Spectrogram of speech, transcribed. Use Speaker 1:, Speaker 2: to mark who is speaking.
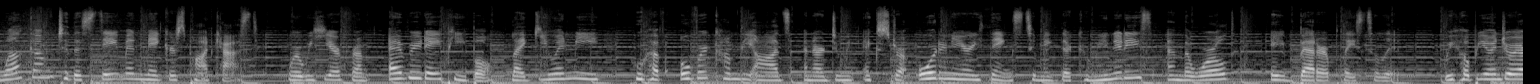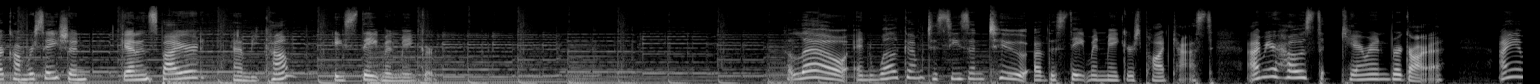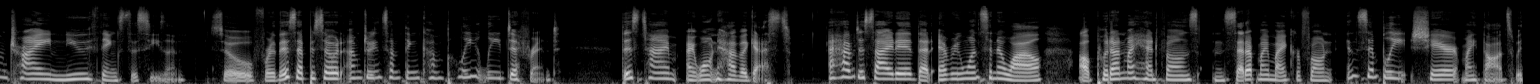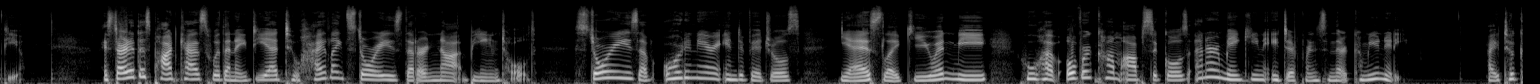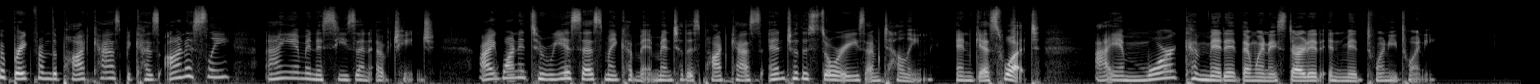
Speaker 1: Welcome to the Statement Makers Podcast, where we hear from everyday people like you and me who have overcome the odds and are doing extraordinary things to make their communities and the world a better place to live. We hope you enjoy our conversation, get inspired, and become a statement maker. Hello, and welcome to season two of the Statement Makers podcast. I'm your host, Karen Vergara. I am trying new things this season. So, for this episode, I'm doing something completely different. This time, I won't have a guest. I have decided that every once in a while, I'll put on my headphones and set up my microphone and simply share my thoughts with you. I started this podcast with an idea to highlight stories that are not being told. Stories of ordinary individuals, yes, like you and me, who have overcome obstacles and are making a difference in their community. I took a break from the podcast because honestly, I am in a season of change. I wanted to reassess my commitment to this podcast and to the stories I'm telling. And guess what? I am more committed than when I started in mid 2020.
